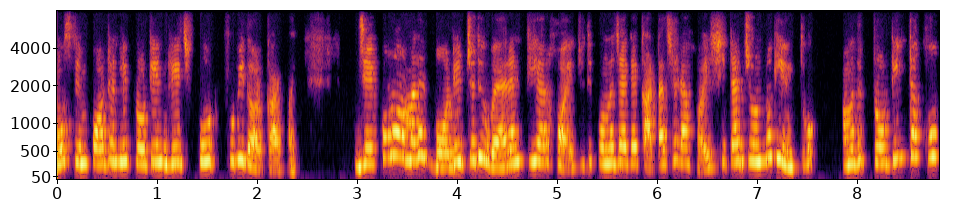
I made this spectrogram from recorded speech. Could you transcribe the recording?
most importantly protein rich food খুবই দরকার হয়। যে কোনো আমাদের বডির যদি ওয়ারেন্টিয়ার হয়, যদি কোনো জায়গায় কাটাছেড়া হয়, সেটার জন্য কিন্তু আমাদের প্রোটিনটা খুব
